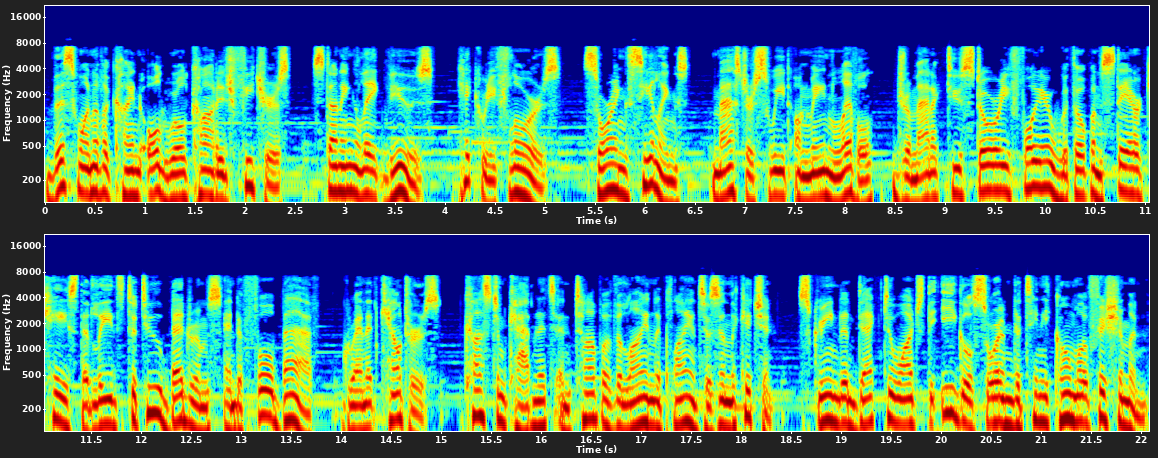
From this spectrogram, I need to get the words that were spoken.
This one-of-a-kind old-world cottage features stunning lake views, hickory floors, soaring ceilings, master suite on main level, dramatic two-story foyer with open staircase that leads to two bedrooms and a full bath, granite counters, custom cabinets and top-of-the-line appliances in the kitchen, screened deck to watch the eagle soar and the Taneycomo fisherman.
